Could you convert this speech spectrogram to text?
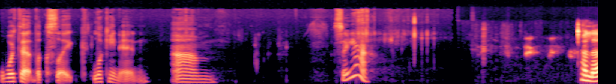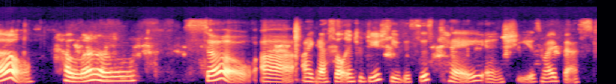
what that looks like looking in. Um, so yeah. Hello. Hello. So, uh, I guess I'll introduce you. This is Kay, and she is my best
